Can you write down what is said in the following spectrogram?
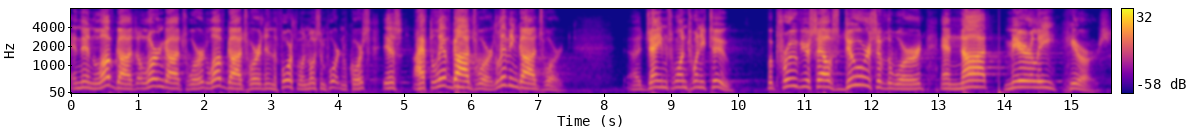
and then love God's, learn God's word, love God's word. And then the fourth one, most important, of course, is I have to live God's word, living God's word. Uh, James 1:22. But prove yourselves doers of the word and not merely hearers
